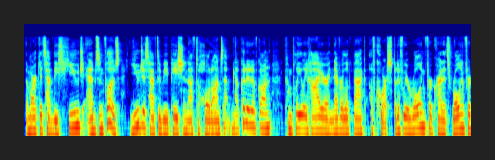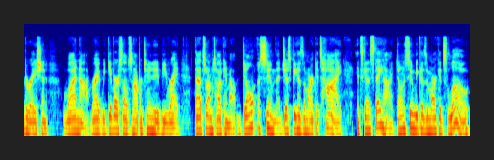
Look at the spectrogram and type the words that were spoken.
the markets have these huge ebbs and flows. You just have to be patient enough to hold on to them. Now, could it have gone completely higher and never looked back? Of course. But if we were rolling for credits, rolling for duration, why not, right? We give ourselves an opportunity to be right. That's what I'm talking about. Don't assume that just because the market's high, it's going to stay high. Don't assume because the market's low,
